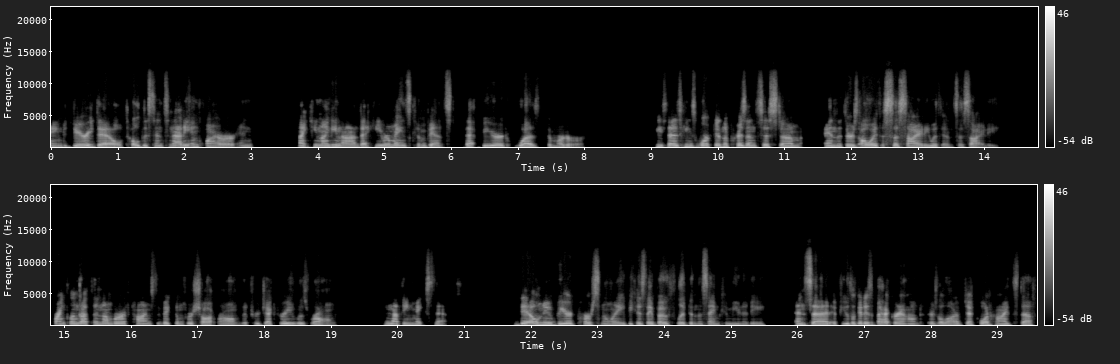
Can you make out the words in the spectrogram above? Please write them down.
named Jerry Dell told the Cincinnati Enquirer in 1999 that he remains convinced that Beard was the murderer. He says he's worked in the prison system and that there's always a society within society. Franklin got the number of times the victims were shot wrong, the trajectory was wrong, nothing makes sense. Dell knew Beard personally because they both lived in the same community and said, if you look at his background, there's a lot of Jekyll and Hyde stuff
